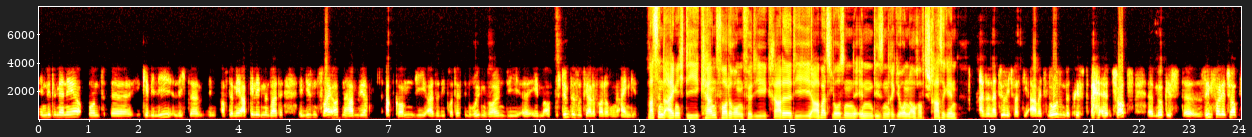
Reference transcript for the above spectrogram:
in Mittelmeernähe und äh, Kebili liegt äh, in, auf der mehr abgelegenen Seite. In diesen zwei Orten haben wir Abkommen, die also die Proteste beruhigen sollen, die äh, eben auf bestimmte soziale Forderungen eingehen. Was sind eigentlich die Kernforderungen, für die gerade die Arbeitslosen in diesen Regionen auch auf die Straße gehen? Also natürlich, was die Arbeitslosen betrifft, Jobs, äh, möglichst äh, sinnvolle Jobs.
